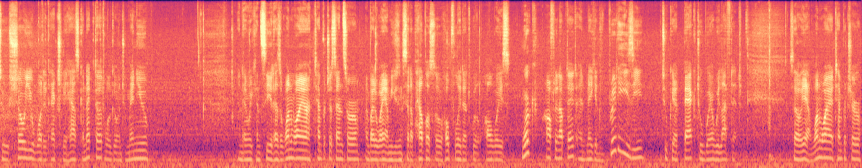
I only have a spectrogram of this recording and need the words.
to show you what it actually has connected, we'll go into menu and then we can see it has a one-wire temperature sensor. And by the way, I'm using Setup Helper, so hopefully that will always work after an update and make it pretty easy to get back to where we left it. So yeah, one-wire temperature.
